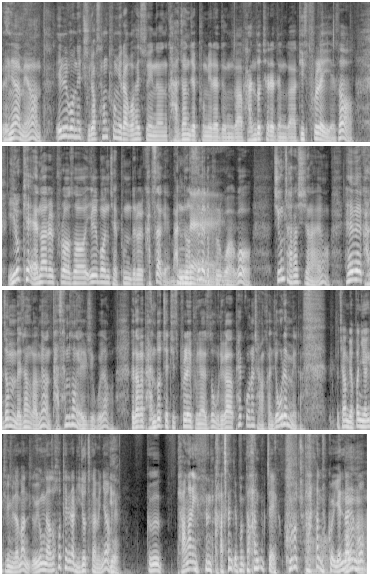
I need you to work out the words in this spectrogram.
왜냐하면 일본의 주력 상품이라고 할 수 있는 가전제품이라든가 반도체라든가 디스플레이에서 이렇게 엔화를 풀어서 일본 제품들을 값싸게 만들었음에도 네. 불구하고 지금 잘 아시잖아요. 해외 가전 매장 가면 다 삼성 LG고요. 그다음에 반도체 디스플레이 분야에서도 우리가 패권을 장악한 지 오래입니다. 제가 몇 번 이야기 드립니다만 외국 나와서 호텔이나 리조트 가면요. 예. 그 방 안에 있는 가전 제품 다 한국제예요. 그렇죠. 다 한국 거. 옛날에는 뭐 네.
